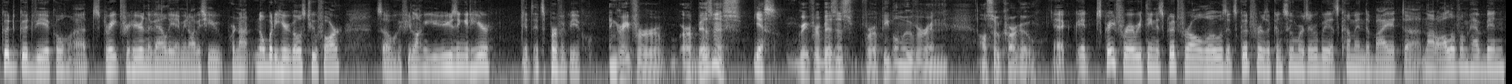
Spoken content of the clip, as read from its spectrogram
good good vehicle. Uh, it's great for here in the valley. I mean, obviously we're not nobody here goes too far, so if you're long, you're using it here, it, it's a perfect vehicle. And great for our business. Yes. Great for a business for a people mover and also cargo. Yeah, it's great for everything. It's good for all those. It's good for the consumers. Everybody that's come in to buy it. Uh, not all of them have been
